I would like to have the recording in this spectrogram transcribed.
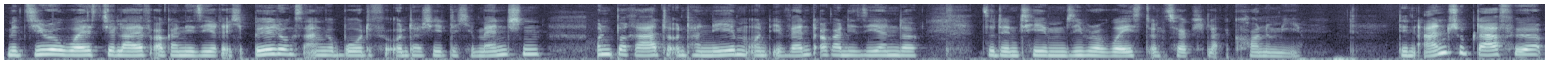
Mit Zero Waste Your Life organisiere ich Bildungsangebote für unterschiedliche Menschen und berate Unternehmen und Eventorganisierende zu den Themen Zero Waste und Circular Economy. Den Anschub dafür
